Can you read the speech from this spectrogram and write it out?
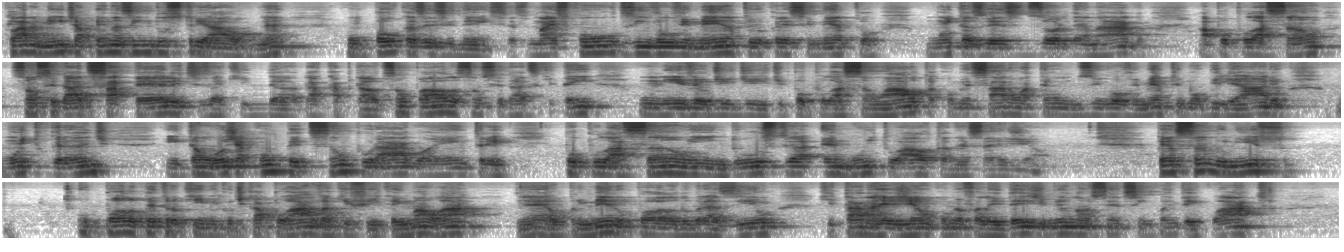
claramente apenas industrial, né? com poucas residências, mas com o desenvolvimento e o crescimento muitas vezes desordenado, a população são cidades satélites aqui da, da capital de São Paulo, são cidades que têm um nível de, de, de, população alta, começaram a ter um desenvolvimento imobiliário muito grande. Então, hoje, a competição por água entre população e indústria é muito alta nessa região. Pensando nisso, o polo petroquímico de Capoava, que fica em Mauá, né, o primeiro polo do Brasil, que está na região, como eu falei, desde 1954,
